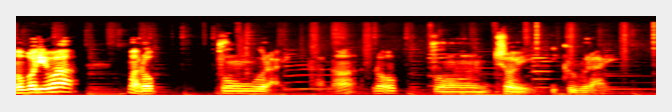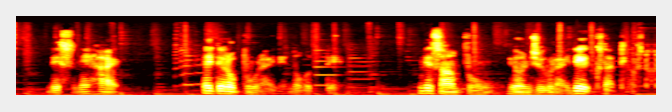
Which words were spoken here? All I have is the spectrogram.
上りは、まあ、6分ぐらいかな。6分ちょい行くぐらいですね。はい。だいたい6分ぐらいで登って、で、3分40ぐらいで下ってくると。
